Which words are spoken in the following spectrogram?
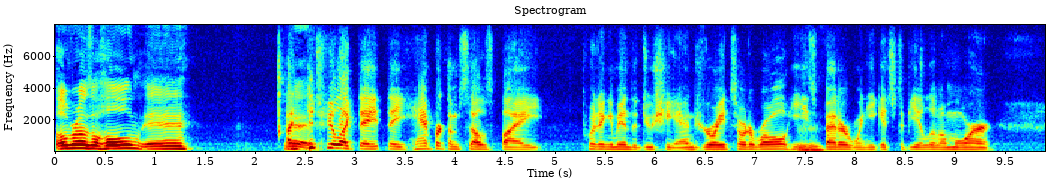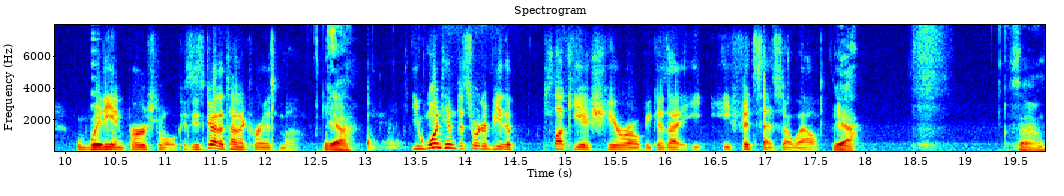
overall as a whole, eh. I did feel like they they hampered themselves by putting him in the douchey android sort of role. He's Mm-hmm. better when he gets to be a little more witty and personal because he's got a ton of charisma. Yeah, You want him to sort of be the pluckyish hero because I, he he fits that so well. yeah. So,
